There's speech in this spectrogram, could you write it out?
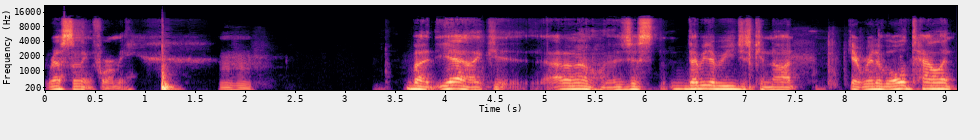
wrestling for me. hmm But yeah, like, I don't know. It's just WWE just cannot get rid of old talent.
